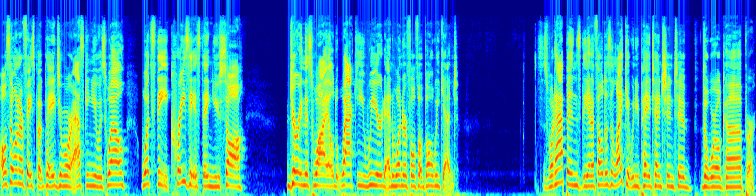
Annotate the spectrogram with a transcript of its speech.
also on our Facebook page. And we're asking you as well what's the craziest thing you saw during this wild, wacky, weird, and wonderful football weekend. This is what happens. The NFL doesn't like it when you pay attention to the World Cup or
